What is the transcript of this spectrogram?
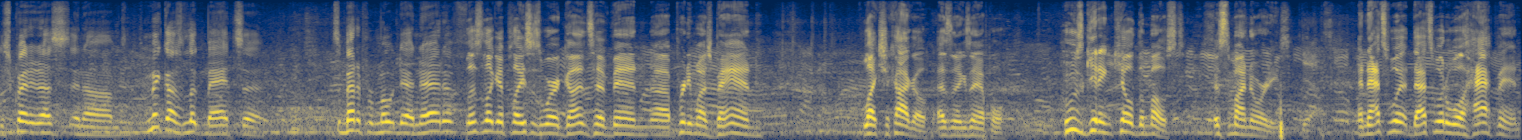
discredit us and um, make us look bad to, to better promote their narrative. Let's look at places where guns have been uh, pretty much banned, like Chicago, as an example. Who's getting killed the most? It's the minorities. And that's what that's what will happen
